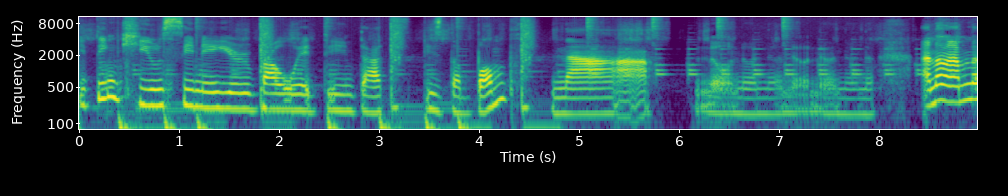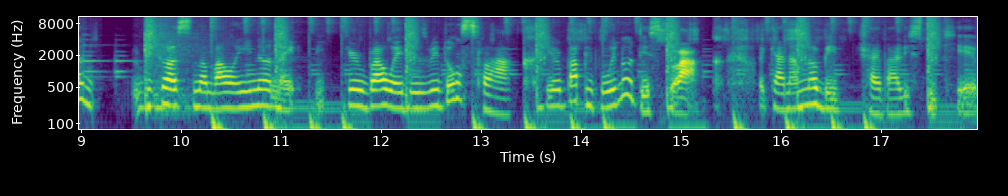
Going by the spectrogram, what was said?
you think you've seen a Yoruba wedding that is the bump? Nah. No, no, no, no, no, no, no. I know I'm not because number one, you know, like Yoruba weddings, we don't slack. Yoruba people, we know they slack. Okay, and I'm not being tribalistic here,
